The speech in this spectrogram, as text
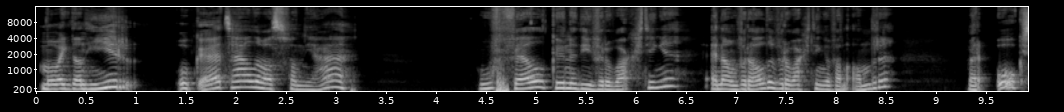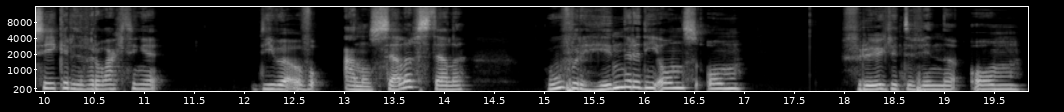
Maar wat ik dan hier ook uithaalde was van ja, hoe fel kunnen die verwachtingen, en dan vooral de verwachtingen van anderen, maar ook zeker de verwachtingen die we aan onszelf stellen, hoe verhinderen die ons om vreugde te vinden, om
